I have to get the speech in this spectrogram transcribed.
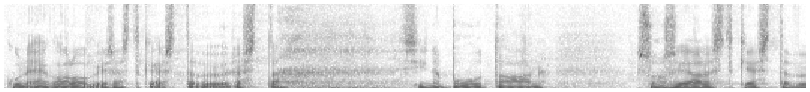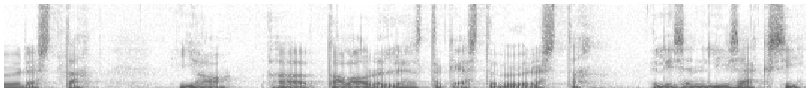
kuin ekologisesta kestävyydestä. Siinä puhutaan sosiaalisesta kestävyydestä ja ä, taloudellisesta kestävyydestä. Eli sen lisäksi,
